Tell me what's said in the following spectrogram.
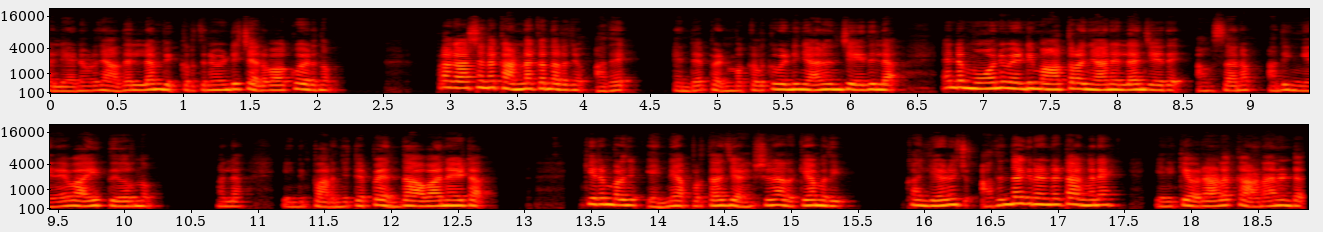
കല്യാണി പറഞ്ഞു അതെല്ലാം വിക്രത്തിന് വേണ്ടി ചെലവാക്കുമായിരുന്നു പ്രകാശന്റെ കണ്ണൊക്കെ നിറഞ്ഞു അതെ എന്റെ പെൺമക്കൾക്ക് വേണ്ടി ഞാനൊന്നും ചെയ്തില്ല. എന്റെ മോന് വേണ്ടി മാത്രം ഞാനെല്ലാം ചെയ്തേ. അവസാനം അതിങ്ങനെ വായി തീർന്നു. അല്ല ഇനി പറഞ്ഞിട്ടപ്പോ എന്താവാനായിട്ടാ? കിരൺ പറഞ്ഞു എന്നെ അപ്പുറത്തെ ജംഗ്ഷൻ ഇറക്കിയാൽ മതി. കല്യാണി വെച്ചു അതെന്താ ഗ്രണ്ടേട്ടാ അങ്ങനെ? എനിക്ക് ഒരാളെ കാണാനുണ്ട്.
